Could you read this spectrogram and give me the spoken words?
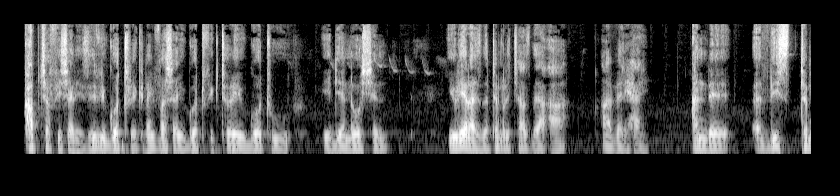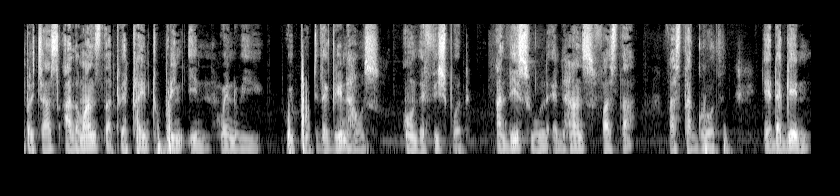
capture fisheries, if you go to Lake Naivasha, you go to Victoria, you go to Indian Ocean, you realize the temperatures there are, are very high. And uh, these temperatures are the ones that we're trying to bring in when we, we put the greenhouse on the fish pod. And this will enhance faster faster growth. And again,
